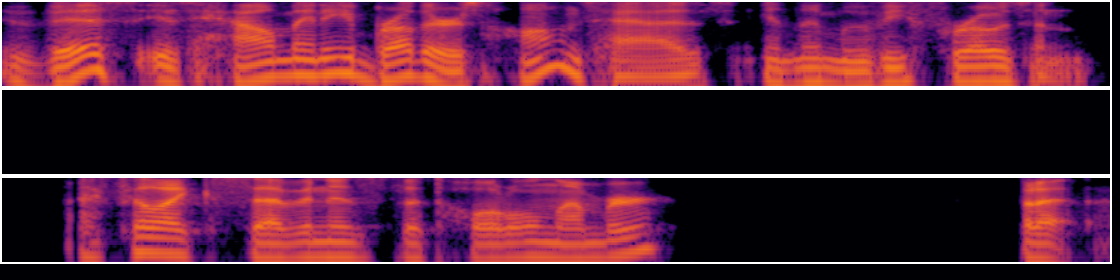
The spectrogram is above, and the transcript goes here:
this is how many brothers Hans has in the movie Frozen. I feel like seven is the total number, but I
